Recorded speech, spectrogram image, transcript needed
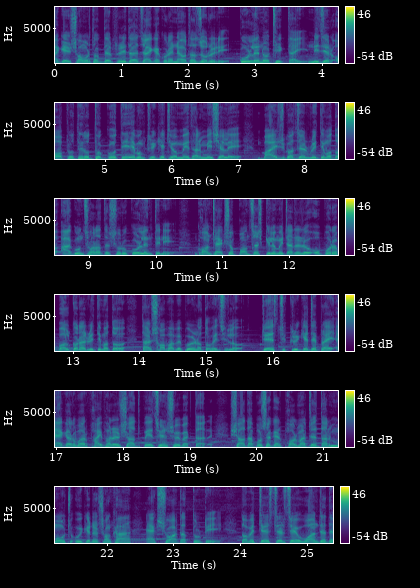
আগে সমর্থকদের হৃদয়ে জায়গা করে নেওয়াটা জরুরি। করলেনও ঠিক তাই, নিজের অপ্রতিরোধ গতি এবং ক্রিকেটীয় মেধার মিশেলে বাইশ গজের রীতিমতো আগুন ছড়াতে শুরু করলেন তিনি। ঘণ্টা একশো পঞ্চাশ কিলোমিটারের ওপরে বল করার রীতিমতো তার স্বভাবে পরিণত হয়েছিল। টেস্ট ক্রিকেটে প্রায় এগারো বার ফাইভারের স্বাদ পেয়েছেন শোয়েব আক্তার সাদা পোশাকের ফরম্যাটে তার মোট উইকেটের সংখ্যা একশো আটাত্তরটি। তবে টেস্টের চেয়ে ওয়ানডেতে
